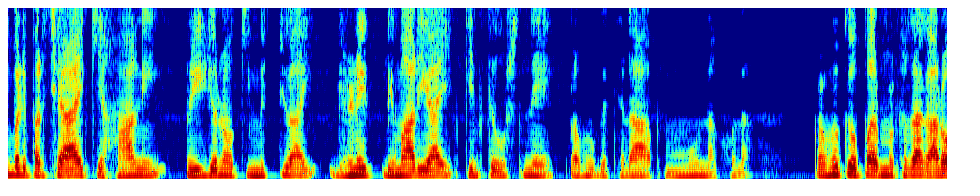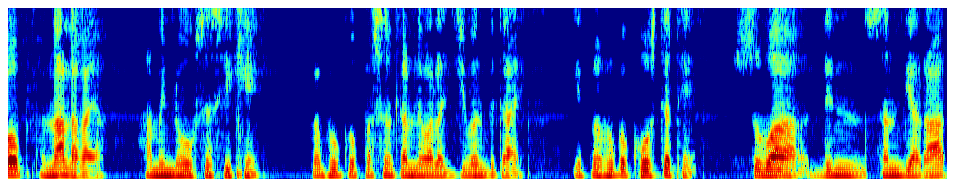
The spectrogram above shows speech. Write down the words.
बड़ी परीक्षा आई कि हानि परिजनों की मृत्यु आई, घृणित बीमारी आई, किंतु उसने प्रभु के खिलाफ मुँह न खोला। प्रभु के ऊपर मूर्खता का आरोप न लगाया। हम इन लोगों से सीखें। प्रभु को प्रसन्न करने वाला जीवन बिताए। ये प्रभु को खोजते थे। सुबह, दिन, संध्या, रात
